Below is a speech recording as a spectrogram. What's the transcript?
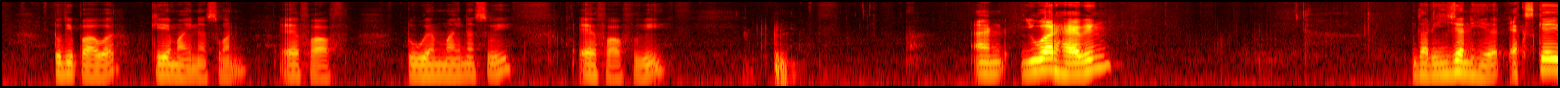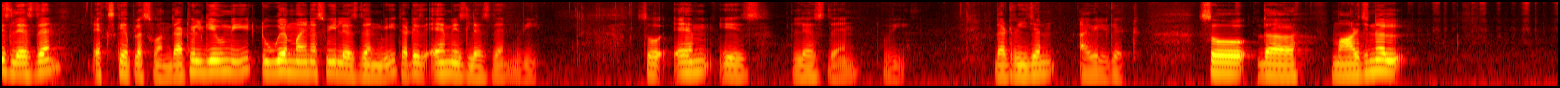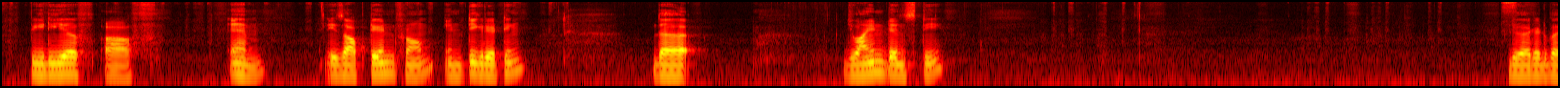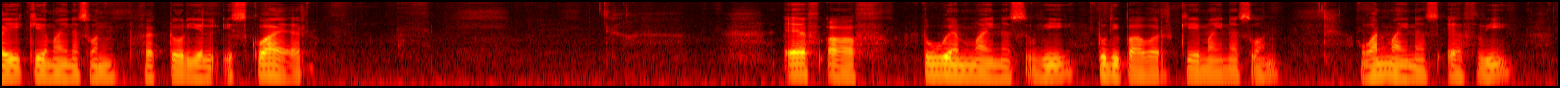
to the power k minus 1 f of 2 m minus v f of v and you are having the region here x k is less than x k plus 1 that will give me 2 m minus v less than v that is m is less than v. So, m is less than v that region I will get. So, the marginal PDF of m is obtained from integrating the joint density divided by k minus 1 factorial square f of 2 m minus v to the power k minus 1 1 minus f v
